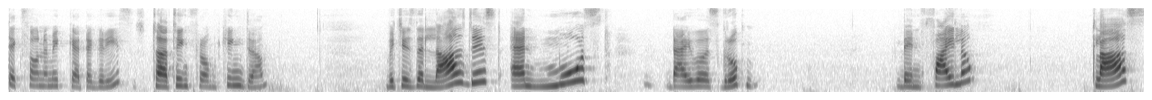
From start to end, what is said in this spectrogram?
taxonomic categories starting from kingdom which is the largest and most diverse group. Then phylum, class,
